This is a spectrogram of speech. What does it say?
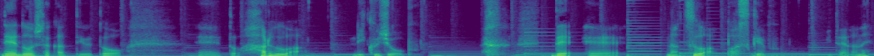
で、どうしたかっていうと、えっ、ー、と、春は陸上部。で、えー、夏はバスケ部。みたいなね。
